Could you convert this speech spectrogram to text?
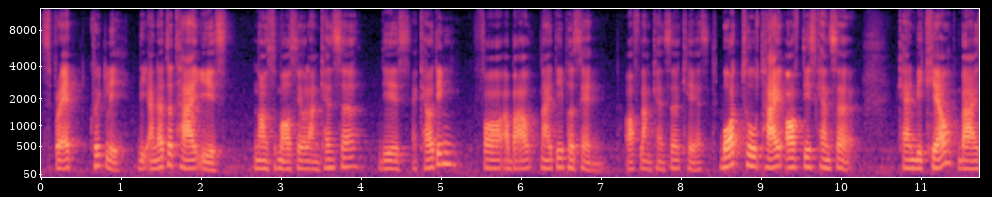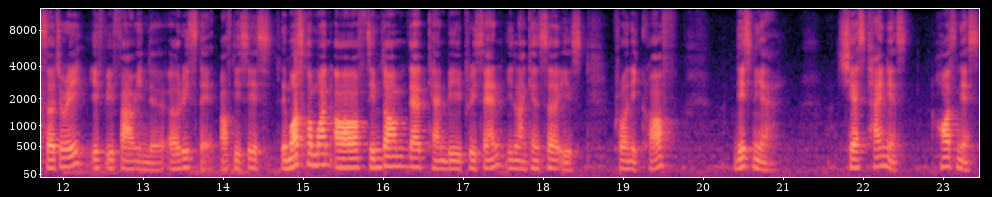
spread quickly. The another type is non-small cell lung cancer. This accounting for about 90% of lung cancer case. Both two types of this cancer can be cured by surgery if we found in the early stage of disease. The most common of symptoms that can be present in lung cancer is chronic cough, dyspnea, chest tightness, hoarseness,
